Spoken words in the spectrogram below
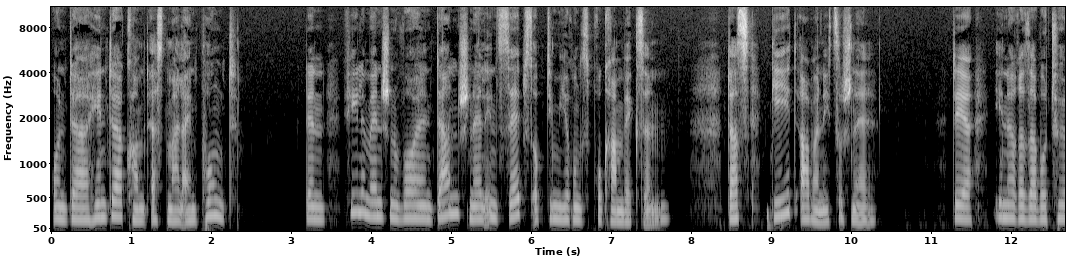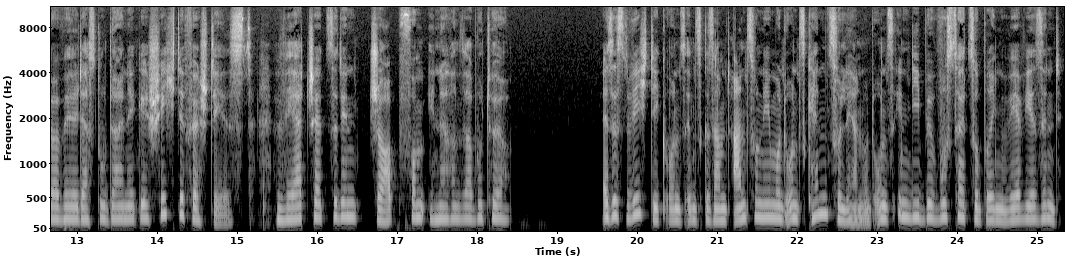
und dahinter kommt erstmal ein Punkt. Denn viele Menschen wollen dann schnell ins Selbstoptimierungsprogramm wechseln. Das geht aber nicht so schnell. Der innere Saboteur will, dass du deine Geschichte verstehst. Wertschätze den Job vom inneren Saboteur. Es ist wichtig, uns insgesamt anzunehmen und uns kennenzulernen und uns in die Bewusstheit zu bringen, wer wir sind.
